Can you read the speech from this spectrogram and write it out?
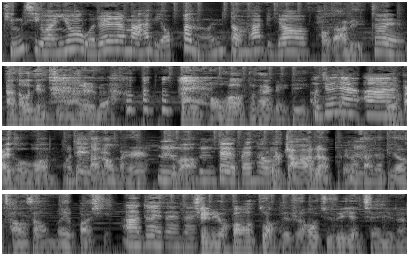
挺喜欢，因为我这人吧还比较笨，我短发比较，好打理，对，啊，都挺精致的，就是头发不太给力，我就像啊那，个白头发，我这大脑门儿嗯是吧？嗯，对，白头发都扎着，给我感觉比较沧桑，没有发型。啊，对对对其，实你要换我短的时候，绝对眼前一亮。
